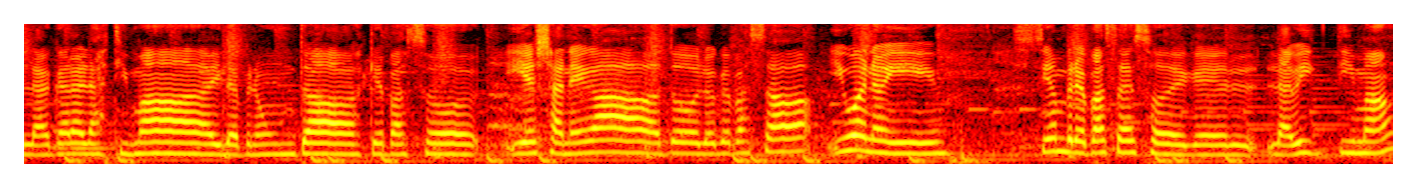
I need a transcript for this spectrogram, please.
la cara lastimada y le preguntabas qué pasó, y ella negaba todo lo que pasaba. Y bueno, y siempre pasa eso de que la víctima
